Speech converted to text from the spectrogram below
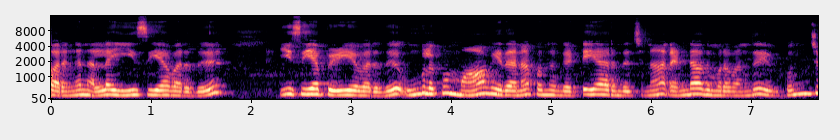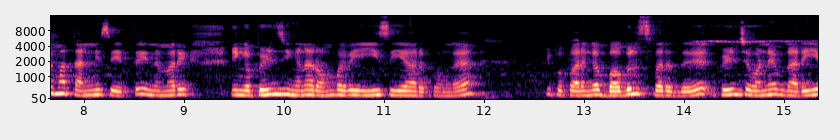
பாருங்கள் நல்லா ஈஸியாக வருது. ஈஸியாக பிழிய வருது. உங்களுக்கும் மாவு எதனா கொஞ்சம் கெட்டியாக இருந்துச்சுன்னா ரெண்டாவது முறை வந்து கொஞ்சமாக தண்ணி சேர்த்து இந்த மாதிரி நீங்கள் பிழிஞ்சிங்கன்னா ரொம்பவே ஈஸியாக இருக்குங்க. இப்போ பாருங்கள் பபுள்ஸ் வருது. பிழிஞ்ச உடனே நிறைய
